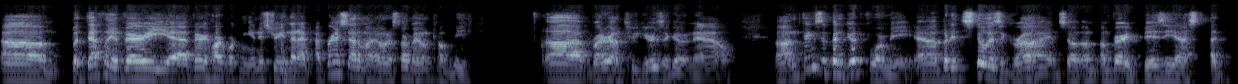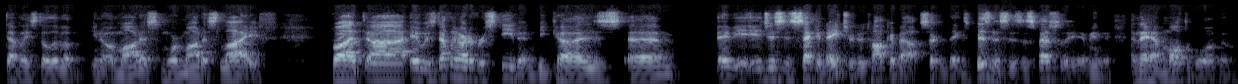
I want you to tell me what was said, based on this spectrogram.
Um, but definitely a very, uh, very hardworking industry. And then I, I branched out on my own. I started my own company uh, right around two years ago now. And things have been good for me, uh, but it still is a grind. So I'm, I'm very busy. I, I, definitely still live a you know a modest, more modest life, but uh, it was definitely harder for Steven because um, it, it, just is second nature to talk about certain things, businesses especially. I mean, and they have multiple of them.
